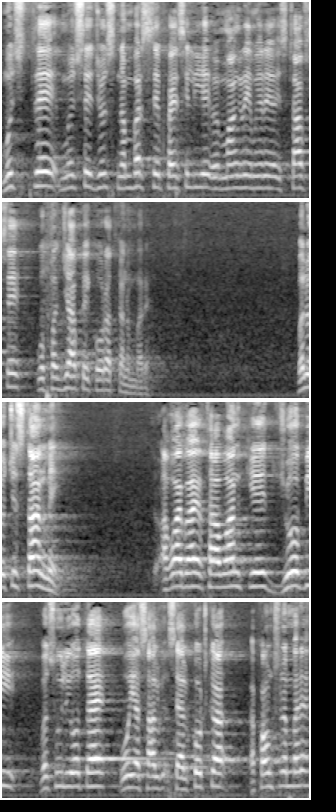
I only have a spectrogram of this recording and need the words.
मुझसे मुझसे जो इस नंबर से पैसे लिए, मांग रहे मेरे स्टाफ से, वो पंजाब का एक औरत का नंबर है। बलूचिस्तान में। अगवा तावान के जो भी वसूली होता है, वो या साल सियालकोट का अकाउंट नंबर है,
